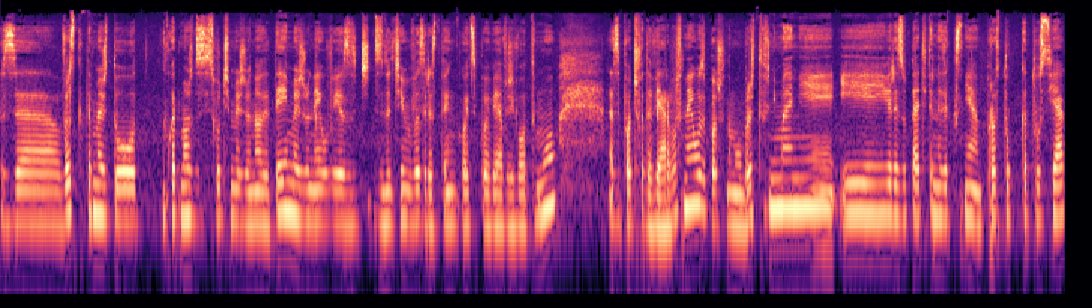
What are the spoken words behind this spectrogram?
за връзката между което може да се случи между едно дете и между неговия значим възрастен, който се появява в живота му. Започва да вярва в него, започва да му обръща внимание и резултатите не закъсняват. Просто като всяк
